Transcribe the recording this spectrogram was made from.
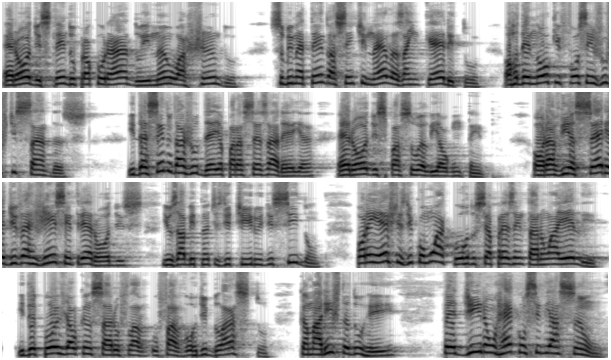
Herodes, tendo procurado e não o achando, submetendo as sentinelas a inquérito, ordenou que fossem justiçadas e descendo da Judéia para Cesareia, Herodes passou ali algum tempo. Ora, havia séria divergência entre Herodes e os habitantes de Tiro e de Sidom. Porém, estes de comum acordo se apresentaram a ele, e depois de alcançar o, o favor de Blasto, camarista do rei, pediram reconciliação,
